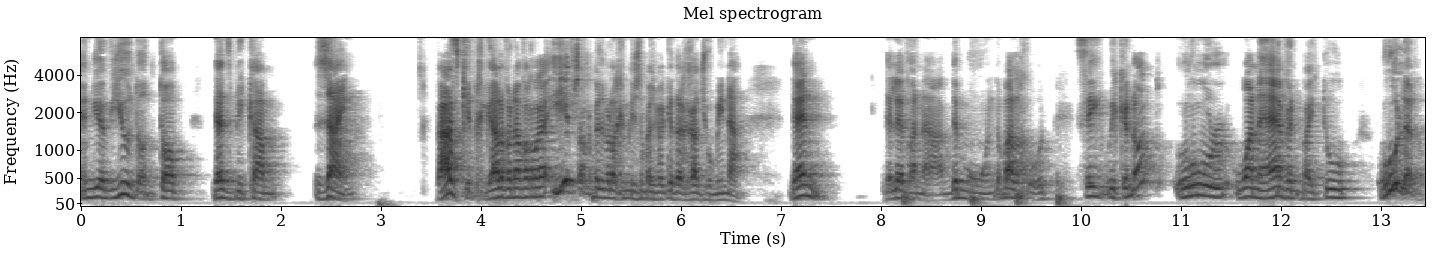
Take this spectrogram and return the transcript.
and you have Yud on top. That's become Zain. ואז כתחילה לבנה ואמרה, אי אפשר לבית מלאכים להשתמש בכתר אחד שהוא בינה. Then the Levana, the moon, the Malchut, saying we cannot rule one heaven by two rulers.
